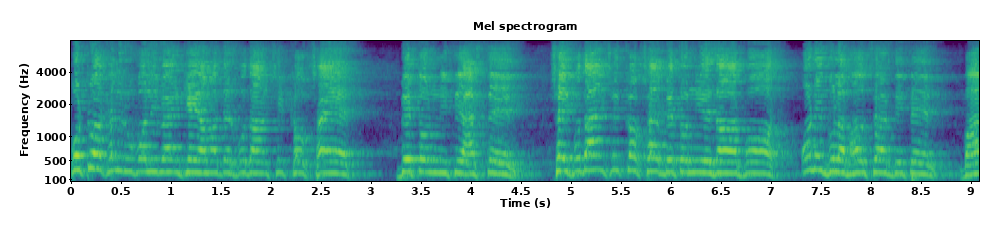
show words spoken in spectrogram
পটুয়াখালী রূপালী ব্যাংকে আমাদের প্রধান শিক্ষক সাহেব বেতন নিতে আসতেন। সেই প্রধান শিক্ষক সাহেব বেতন নিয়ে যাওয়ার পর অনেকগুলো ভাউচার দিতেন বা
